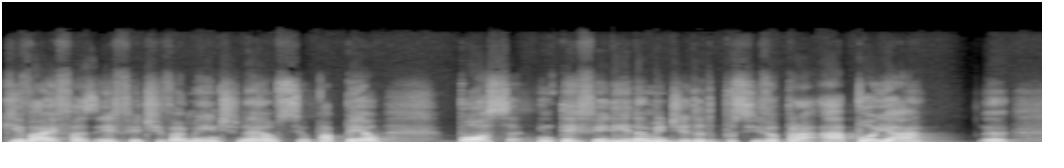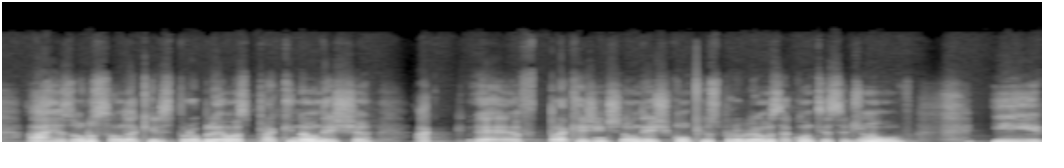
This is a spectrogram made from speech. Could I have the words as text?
que vai fazer efetivamente né, o seu papel possa interferir na medida do possível para apoiar né, a resolução daqueles problemas para que não deixa é, para que a gente não deixe com que os problemas aconteçam de novo. E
